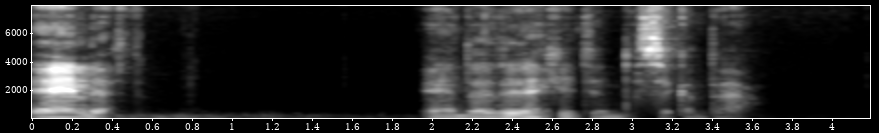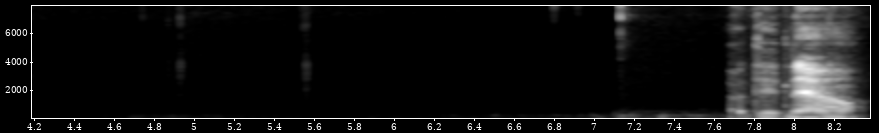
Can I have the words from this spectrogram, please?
And that. And I didn't hit him the second time. I did now.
